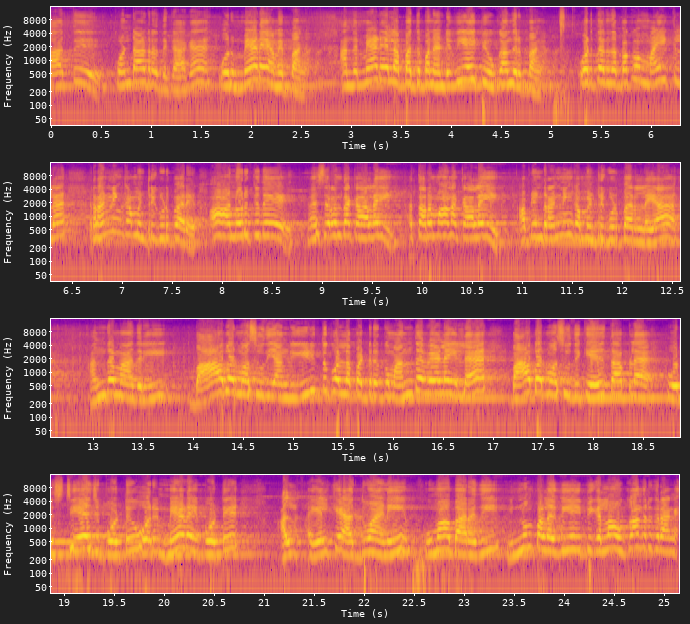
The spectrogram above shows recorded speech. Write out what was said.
பார்த்து கொண்டாடுறதுக்காக ஒரு மேடை அமைப்பாங்க. அந்த மேடையில் பத்து பன்னெண்டு விஐபி உட்காந்துருப்பாங்க ஒருத்தர் இந்த பக்கம் மைக்கில் ரன்னிங் கமெண்ட்ரி கொடுப்பாரு. ஆ நொறுக்குதே சிறந்த காலை தரமான காலை அப்படின்னு ரன்னிங் கமெண்ட்ரி கொடுப்பாரு இல்லையா? அந்த மாதிரி பாபர் மசூதி அங்கு இடித்து கொள்ளப்பட்டிருக்கும் அந்த வேளையில் பாபர் மசூதிக்கு எதிர்த்தாப்புல ஒரு ஸ்டேஜ் போட்டு ஒரு மேடை போட்டு அல் எல்கே அத்வானி உமா பாரதி இன்னும் பல விஐபிகள்லாம் உட்கார்ந்துருக்குறாங்க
